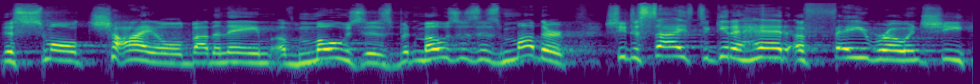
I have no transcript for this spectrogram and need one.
this small child by the name of Moses. But Moses' mother, she decides to get ahead of Pharaoh and she,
